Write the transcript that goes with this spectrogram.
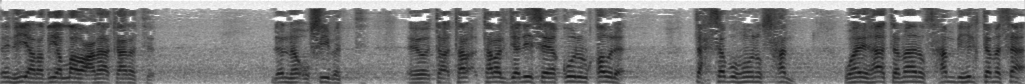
لأن هي رضي الله عنها كانت لأنها أصيبت. أيوة، ترى الجليس يقول القول تحسبه نصحا وهيهات ما نصحا به التمسا.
